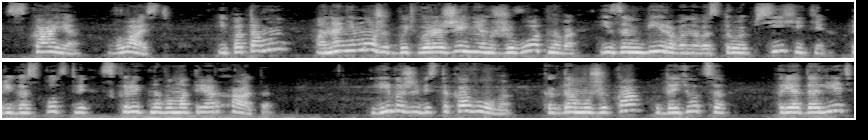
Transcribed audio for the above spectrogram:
ская власть, и потому она не может быть выражением животного и зомбированного строя психики при господстве скрытного матриархата, либо же без такового, когда мужика удается преодолеть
